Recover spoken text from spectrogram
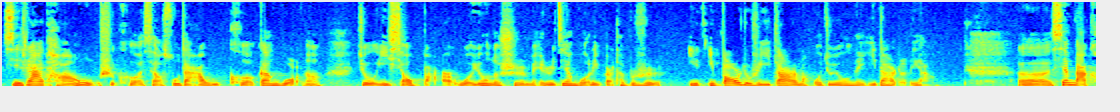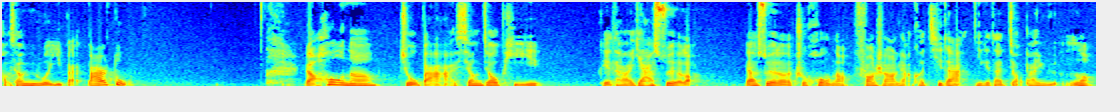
细砂糖五十克，小苏打五克，干果呢就一小板儿。我用的是每日坚果里边，它不是一一包就是一袋儿嘛，我就用那一袋儿的量。呃，先把烤箱预热一百八十度，然后呢就把香蕉皮给它压碎了，压碎了之后呢，放上两颗鸡蛋，你给它搅拌匀了。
